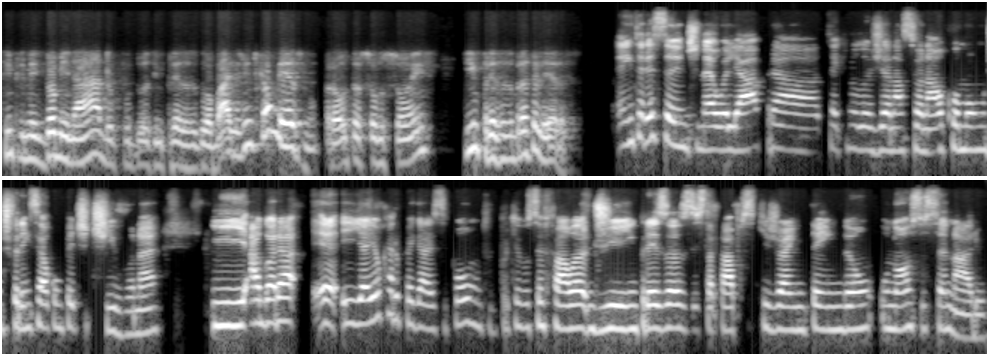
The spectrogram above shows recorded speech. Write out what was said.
simplesmente dominado por duas empresas globais, a gente quer o mesmo para outras soluções de empresas brasileiras. É interessante, né, olhar para a tecnologia nacional como um diferencial competitivo, né? E agora, é, e aí eu quero pegar esse ponto, porque você fala de empresas, startups que já entendam o nosso cenário.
